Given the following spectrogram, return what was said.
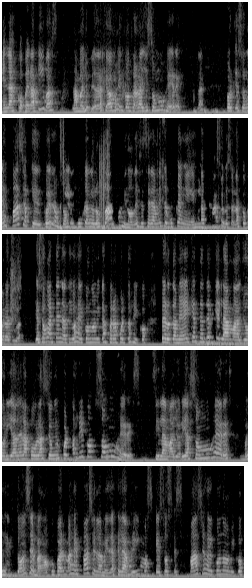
en las cooperativas, la mayoría de las que vamos a encontrar allí son mujeres. ¿verdad? porque son espacios que después los hombres buscan en los bancos y no necesariamente buscan en estos espacios que son las cooperativas, que son alternativas económicas para Puerto Rico, pero también hay que entender que la mayoría de la población en Puerto Rico son mujeres. Si la mayoría son mujeres, pues entonces van a ocupar más espacio en la medida que le abrimos esos espacios económicos,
